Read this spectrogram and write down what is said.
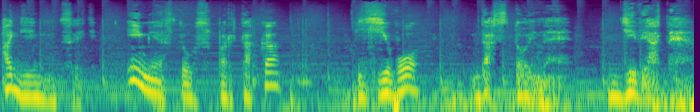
11. И место у Спартака его достойное девятое.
